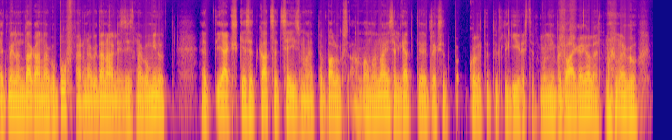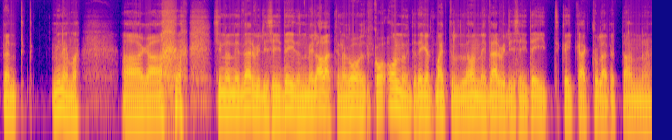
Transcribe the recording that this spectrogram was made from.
et meil on taga nagu puhver, nagu täna oli siis nagu minut, et jääks keset katset seisma, et ta paluks oma naisel kätte ja ütleks, et kuule, et ütle kiiresti, et mul nii palju aega ei ole, et ma nagu pean minema. Aga siin on neid värvilisi ideid on meil alati nagu olnud ja tegelikult Matul on neid värvilisi ideid kõik aeg tuleb, et ta on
